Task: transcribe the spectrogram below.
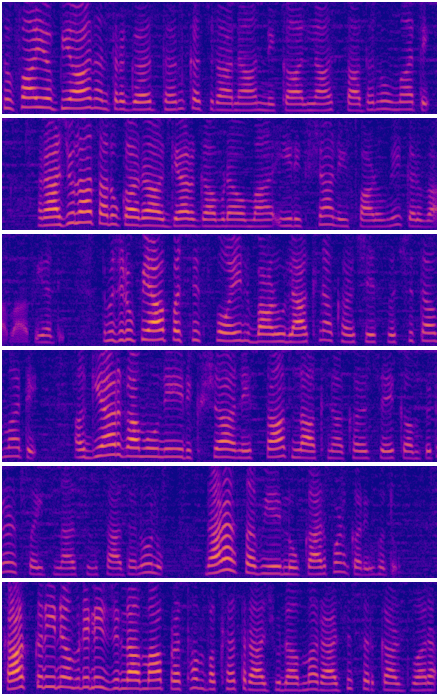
સફાઈ અભિયાન અંતર્ગત ધન કચરાના નિકાલના સાધનો માટે રાજુલા તાલુકાના અગિયાર ગામડાઓમાં ઈ રિક્ષાની ફાળવણી કરવામાં આવી હતી. તેમજ રૂપિયા પચીસ પોઈન્ટ બાણું લાખના ખર્ચે સ્વચ્છતા માટે અગિયાર ગામોને રિક્ષા અને સાત લાખના ખર્ચે કમ્પ્યુટર સહિતના સંસાધનોનું ધારાસભ્યએ લોકાર્પણ કર્યું હતું. ખાસ કરીને અમરેલી જિલ્લામાં પ્રથમ વખત રાજુલામાં રાજ્ય સરકાર દ્વારા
